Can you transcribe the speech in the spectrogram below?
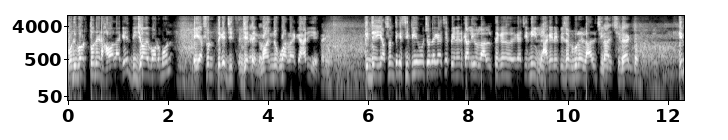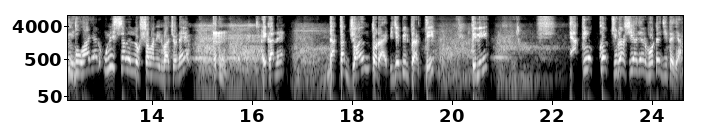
পরিবর্তনের হাওয়া লাগে বিজয় বর্মন এই আসন থেকে জিত- জেতেন মহেন্দ্র কুমার রায়কে হারিয়ে। কিন্তু এই আসন থেকে সিপিএম ও চলে গেছে পেনের কালিও লাল থেকে হয়ে গেছে নীল। নীল। আগের এপিসোডগুলো লাল ছিল। লাল ছিল একদম। কিন্তু দু হাজার উনিশ সালের লোকসভা নির্বাচনে এখানে ডাক্তার জয়ন্ত রায় বিজেপির প্রার্থী তিনি এক লক্ষ চুরাশি হাজার ভোটে জিতে যান।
